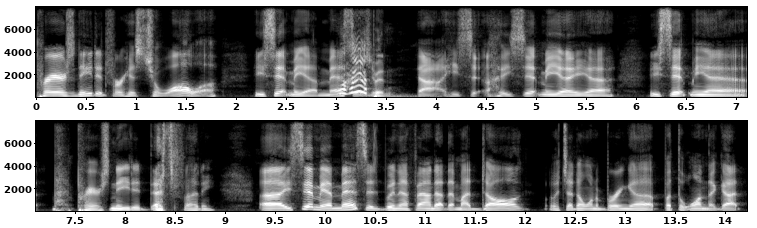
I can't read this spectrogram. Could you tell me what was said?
prayers needed for his Chihuahua. He sent me a message. What happened? Uh, he sent he sent me a uh, he sent me a prayers needed. That's funny. Uh, he sent me a message when I found out that my dog, which I don't want to bring up, but the one that got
